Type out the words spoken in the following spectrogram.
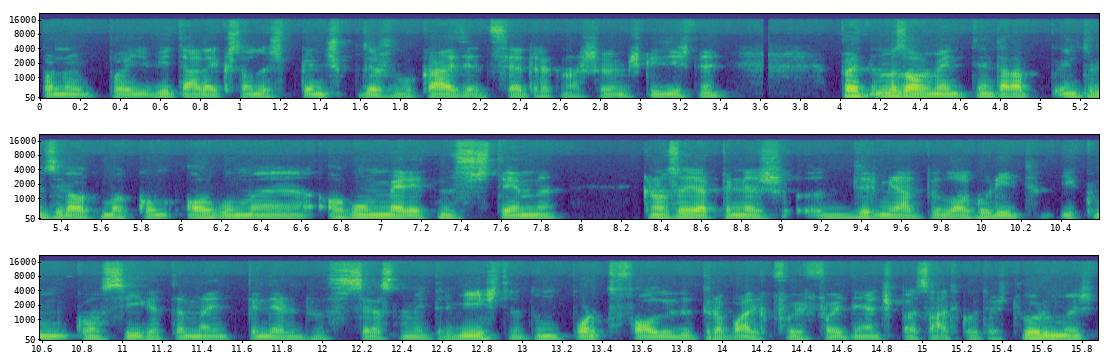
para, não- para evitar a questão dos pequenos poderes locais, etc., que nós sabemos que existem, mas, obviamente, tentar introduzir alguma, alguma, algum mérito no sistema, que não seja apenas determinado pelo algoritmo e que consiga também depender do sucesso numa entrevista, de um portfólio do trabalho que foi feito em anos passados com outras turmas,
